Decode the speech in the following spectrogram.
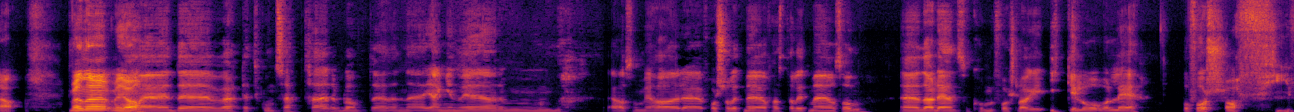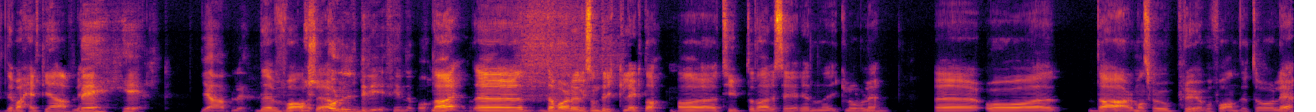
Ja. Men, eh, men ja. Og, eh, Det har vært et konsept her blant eh, den gjengen vi er, mm, ja, som vi har forsa litt med og festa litt med og sånn. Der det er en som kommer med forslaget 'ikke lov å le på vors'. Å, fy. Det var helt jævlig. Det er helt jævlig. Det var så jævlig. aldri finne på. Nei, eh, da var det liksom drikkelek, da. Av typ den der serien Ikke lov å le. Mm. Eh, og da er det Man skal jo prøve å få andre til å le.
